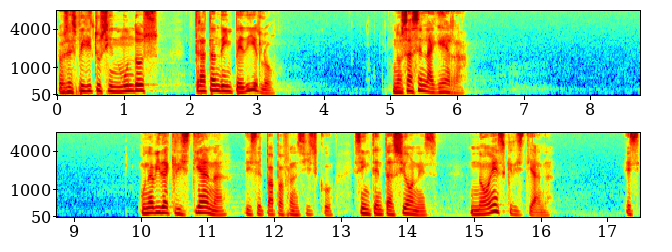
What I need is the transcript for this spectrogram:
Los espíritus inmundos tratan de impedirlo, nos hacen la guerra. Una vida cristiana, dice el Papa Francisco, sin tentaciones, no es cristiana. Es,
